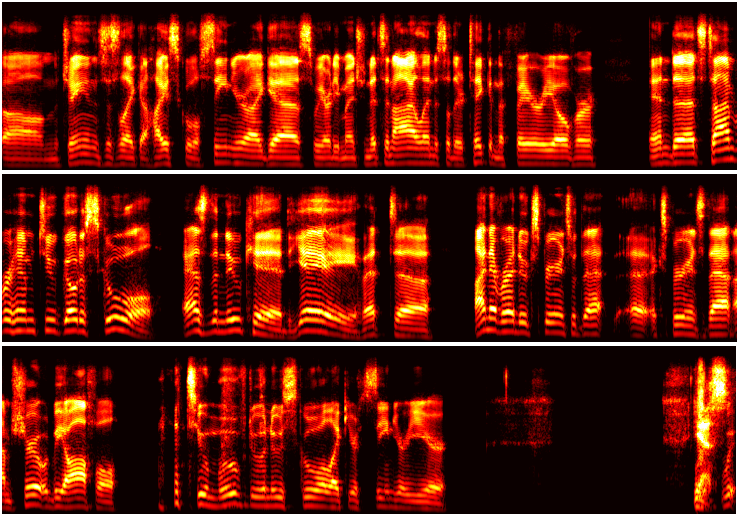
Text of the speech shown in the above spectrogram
Um, James is like a high school senior, I guess. We already mentioned it's an island, so they're taking the ferry over. And uh, it's time for him to go to school as the new kid. Yay! That uh, I never had to experience with that. Uh, experience that. I'm sure it would be awful to move to a new school like your senior year. Yes. We-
